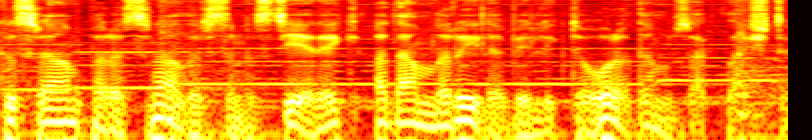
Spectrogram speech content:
kısrağın parasını alırsınız diyerek adamlarıyla birlikte oradan uzaklaştı.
